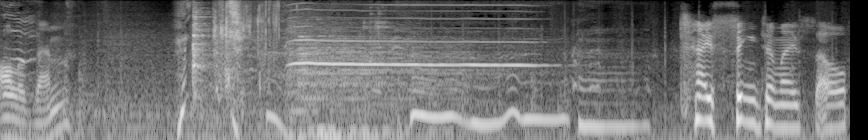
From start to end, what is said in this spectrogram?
all of them. I sing to myself.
